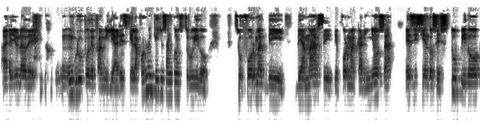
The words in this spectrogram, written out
hay una de, un grupo de familiares que la forma en que ellos han construido su forma de, de amarse de forma cariñosa es diciéndose estúpido,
